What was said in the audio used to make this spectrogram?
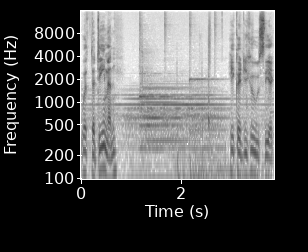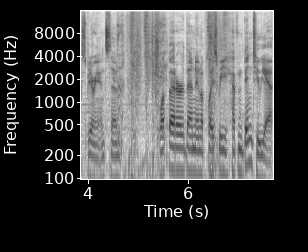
with the demon. He could use the experience, and what better than in a place we haven't been to yet?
